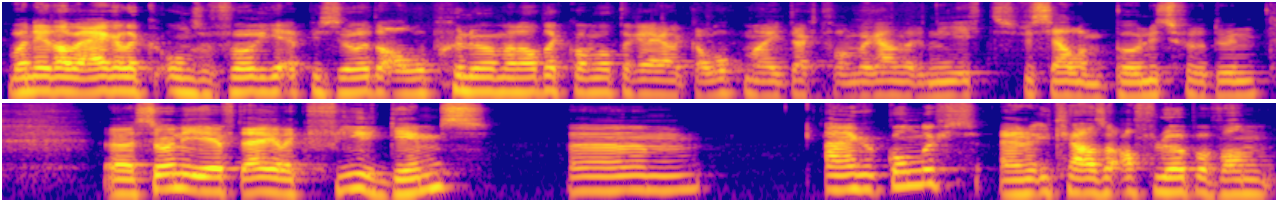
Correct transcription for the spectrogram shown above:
wanneer dat we eigenlijk onze vorige episode al opgenomen hadden, kwam dat er eigenlijk al op. Maar ik dacht van, we gaan er niet echt speciaal een bonus voor doen. Eh, Sony heeft eigenlijk vier games ehm, aangekondigd. En ik ga ze aflopen van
